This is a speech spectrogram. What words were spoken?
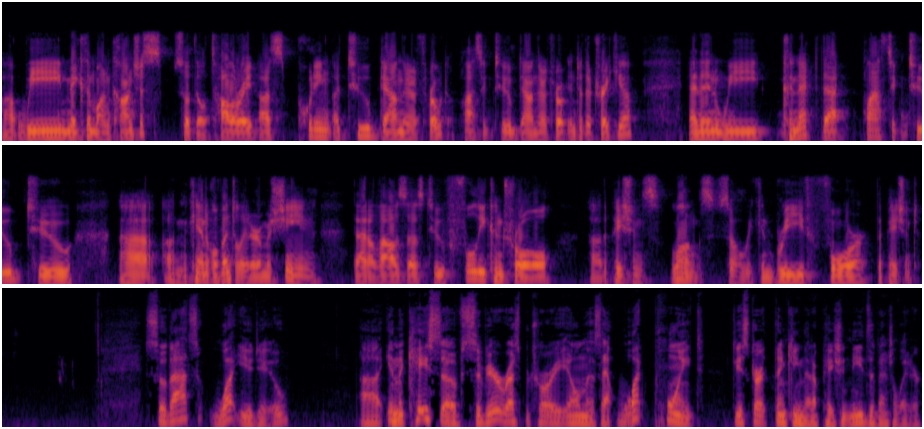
uh, we make them unconscious so that they'll tolerate us putting a tube down their throat, a plastic tube down their throat into their trachea. And then we connect that plastic tube to uh, a mechanical ventilator, a machine that allows us to fully control uh, the patient's lungs so we can breathe for the patient. So that's what you do. Uh, in the case of severe respiratory illness, at what point do you start thinking that a patient needs a ventilator?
